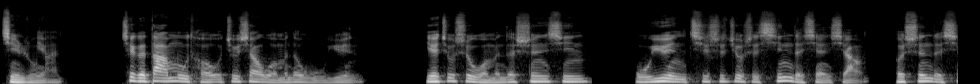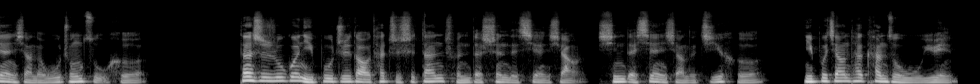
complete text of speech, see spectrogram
进入岸。这个大木头就像我们的五蕴，也就是我们的身心。五蕴其实就是心的现象和身的现象的五种组合。但是如果你不知道它只是单纯的身的现象、心的现象的集合，你不将它看作五蕴，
